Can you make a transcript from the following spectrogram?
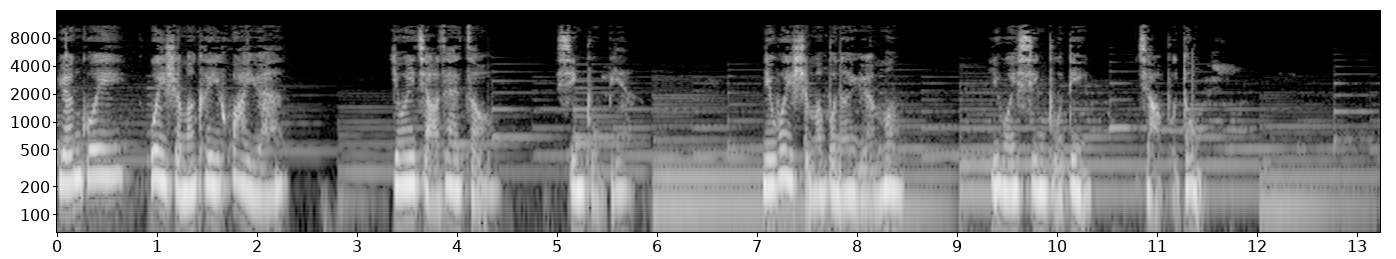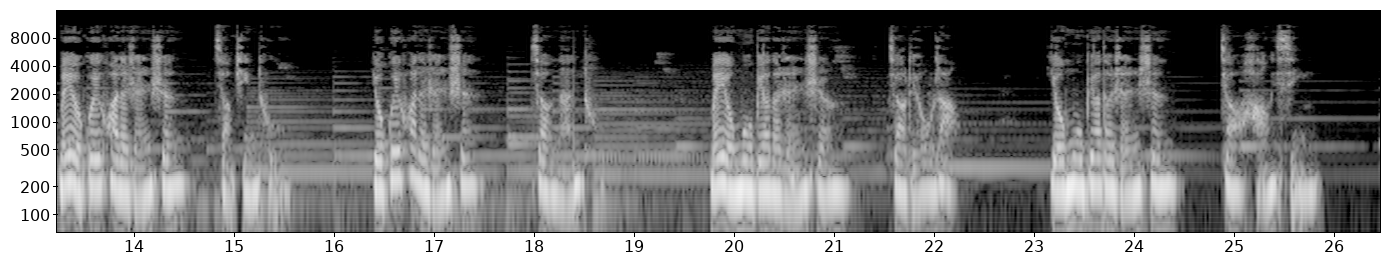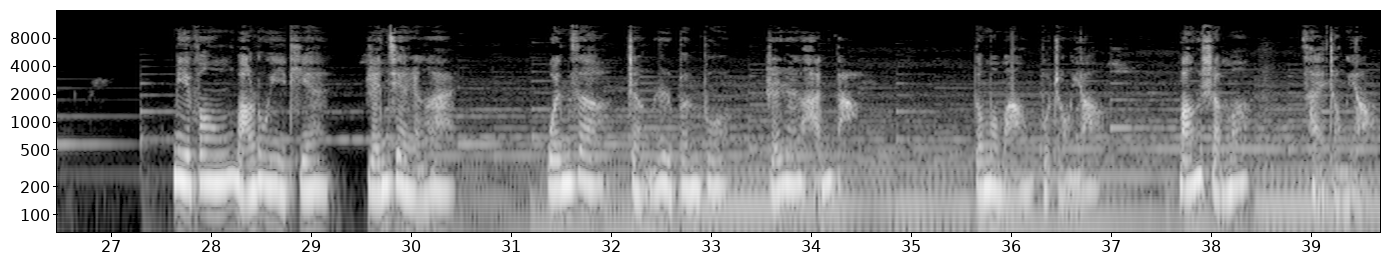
圆规为什么可以画圆？因为脚在走，心不变。你为什么不能圆梦？因为心不定，脚不动。没有规划的人生叫拼图，有规划的人生叫蓝图。没有目标的人生叫流浪，有目标的人生叫航行。蜜蜂忙碌一天，人见人爱；蚊子整日奔波，人人喊打。多么忙不重要，忙什么才重要。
